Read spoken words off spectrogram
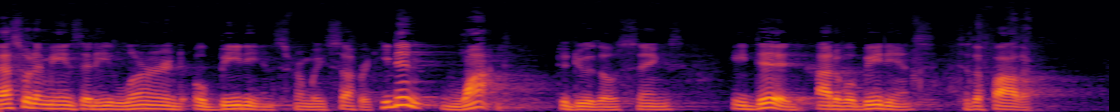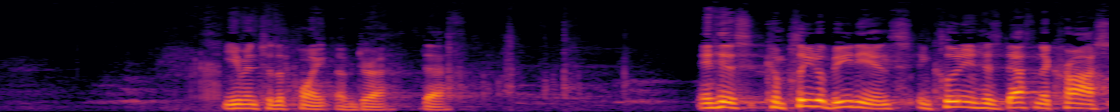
That's what it means that he learned obedience from what he suffered. He didn't want to do those things, he did out of obedience to the Father, even to the point of death. In his complete obedience, including his death on the cross,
